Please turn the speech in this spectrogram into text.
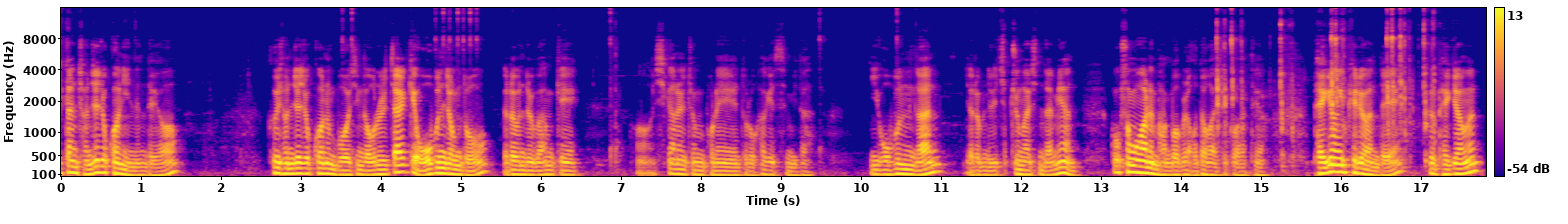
일단 전제 조건이 있는데요. 그 전제 조건은 무엇인가 오늘 짧게 5분 정도 여러분들과 함께 어, 시간을 좀 보내도록 하겠습니다. 이 5분간 여러분들이 집중하신다면 꼭 성공하는 방법을 얻어 가실 것 같아요. 배경이 필요한데 그 배경은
